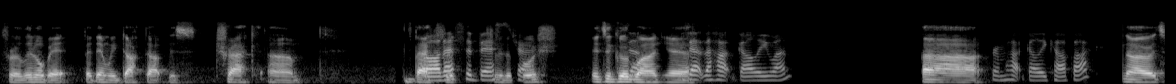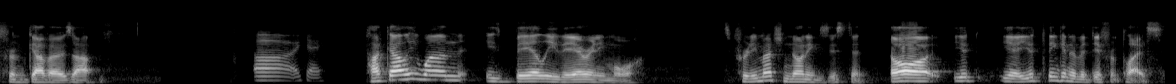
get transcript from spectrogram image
for a little bit. But then we ducked up this track um, back oh, through, that's the best through the track. bush. It's a good that- one, yeah. Is that the Hutt Gully one uh, from Hutt Gully Car Park? no, it's from Govo's up. Oh, okay. Hutt Gully one is barely there anymore. It's pretty much non-existent. Oh, you yeah, you're thinking of a different place.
